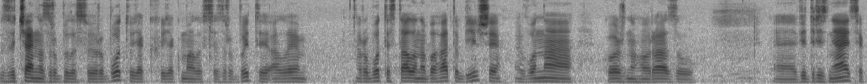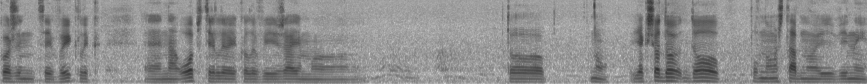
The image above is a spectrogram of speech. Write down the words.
звичайно, зробили свою роботу, як, як мали все зробити, але роботи стало набагато більше. Вона кожного разу е, відрізняється, кожен цей виклик е, на обстріли, коли виїжджаємо. То, ну, якщо до, до повномасштабної війни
